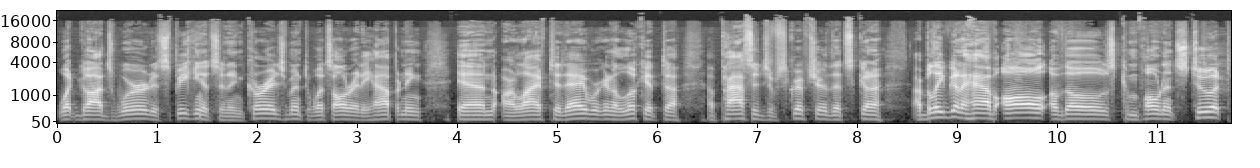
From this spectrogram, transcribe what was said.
what God's word is speaking. It's an encouragement to what's already happening in our life today. We're going to look at uh, a passage of scripture that's going to, I believe, going to have all of those components to it.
